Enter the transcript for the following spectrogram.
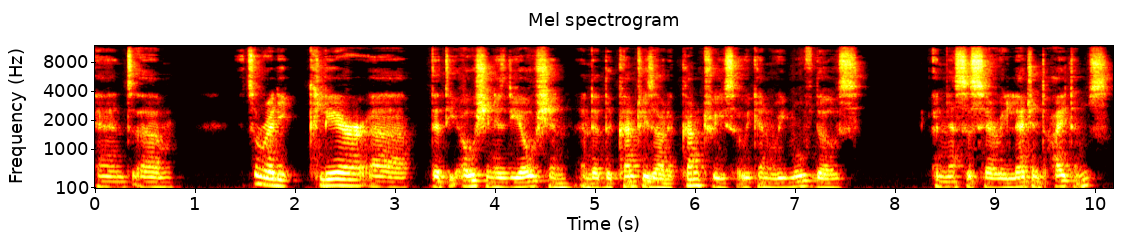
And um, it's already clear uh, that the ocean is the ocean and that the countries are the countries, so we can remove those unnecessary legend items.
